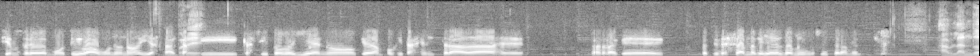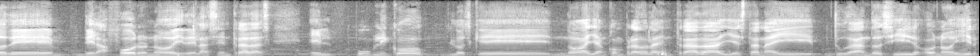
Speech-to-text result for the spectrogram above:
siempre motiva a uno, ¿no? Y ya está casi casi todo lleno, quedan poquitas entradas. Eh, la verdad que estoy deseando que llegue el domingo, sinceramente hablando de, del aforo ¿no? y de las entradas, el público, los que no hayan comprado la entrada y están ahí dudando si ir o no ir,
